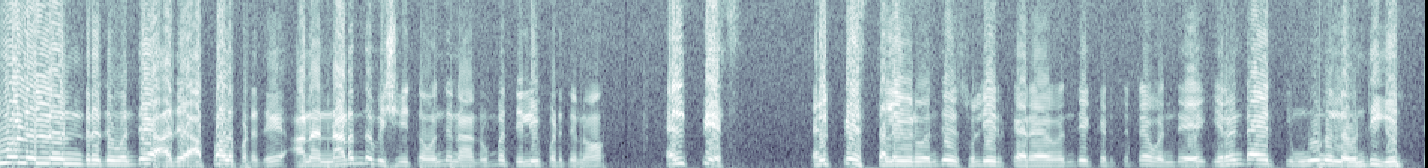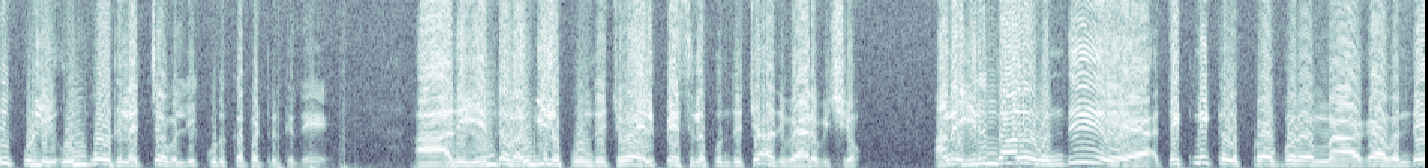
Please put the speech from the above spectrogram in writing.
ஊழல்ன்றது வந்து அது அப்பாற்பட்டது. ஆனால் நடந்த விஷயத்தை வந்து நான் ரொம்ப தெளிவுபடுத்தணும். எல்பிஎஸ் எல்பிஎஸ் தலைவர் வந்து சொல்லியிருக்காரு. வந்து கிட்டத்தட்ட வந்து இரண்டாயிரத்தி மூணில் வந்து எட்டு புள்ளி ஒம்பது லட்சம் வள்ளி கொடுக்கப்பட்டிருக்குது. அது எந்த வங்கியில் பூந்துச்சோ எல்பிஎஸ்ல பூந்துச்சோ அது வேற விஷயம். ஆனால் இருந்தாலும் வந்து டெக்னிக்கல் ப்ராப்ளமாக வந்து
